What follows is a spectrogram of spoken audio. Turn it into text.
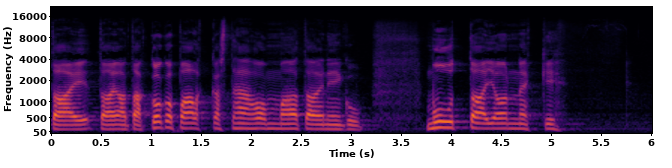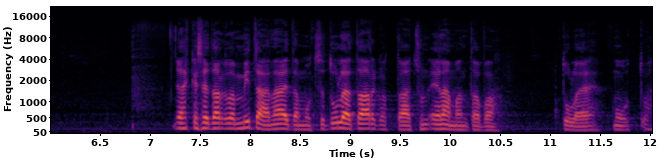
Tai, tai antaa koko palkkas tähän hommaan? Tai niinku, muuttaa jonnekin. Ehkä se ei tarkoita mitään näitä, mutta se tulee tarkoittaa, että sun elämäntava tulee muuttua.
